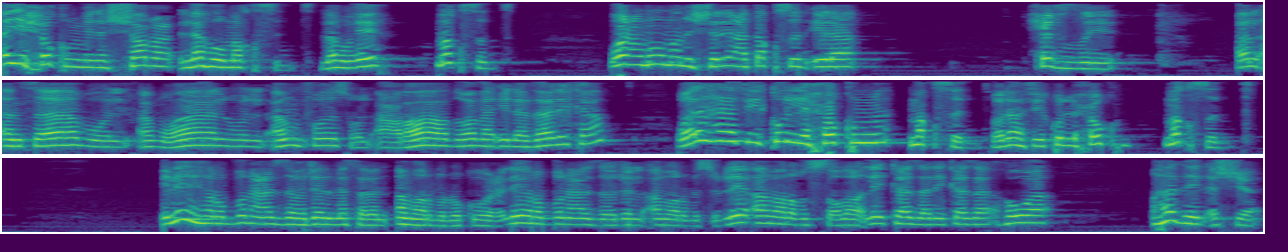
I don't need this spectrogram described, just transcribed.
أي حكم من الشرع له مقصد. له إيه؟ مقصد. وعموما الشريعة تقصد إلى حفظ الأنساب والأموال والأنفس والأعراض وما إلى ذلك ولها في كل حكم مقصد ولها في كل حكم مقصد. إليه ربنا عز وجل مثلا أمر بالركوع ليه ربنا عز وجل أمر بالسجود ليه أمر بالصلاة ليه كذا ليه كذا. هو هذه الأشياء.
